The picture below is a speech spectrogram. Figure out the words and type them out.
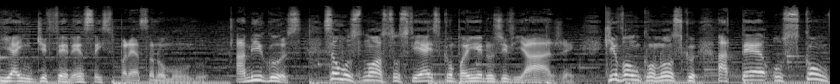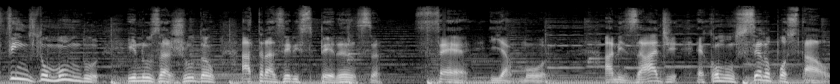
e a indiferença expressa no mundo. Amigos, são os nossos fiéis companheiros de viagem, que vão conosco até os confins do mundo e nos ajudam a trazer esperança, fé e amor. amizade é como um selo postal.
